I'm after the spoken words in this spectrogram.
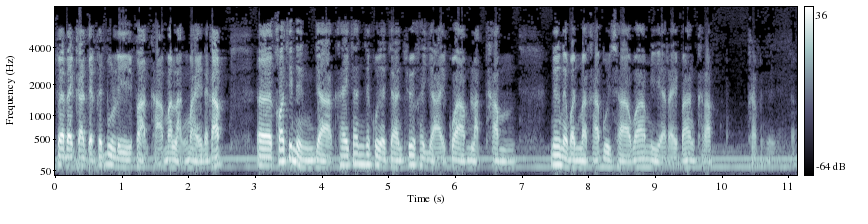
แฟนรายการจากเพชรบุรีฝากถามมาหลังใหม่นะครับเอ่อข้อที่หนึ่งอยากให้ท่านเจ้าคุณอาจารย์ช่วยขยายความหลักธรรม เนื่องในวันมาคาบูชาว่ามีอะไรบ้างครับ ครับครับ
